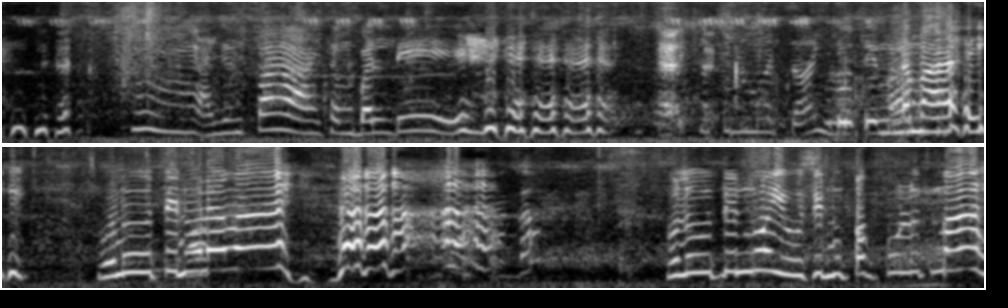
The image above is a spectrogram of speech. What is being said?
Yan. hmm, ayun pa, isang balde. Ng mga day. Bulutin mo na, May. Bulutin mo na, May. Bulutin mo, ayusin mo pagpulot, May.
